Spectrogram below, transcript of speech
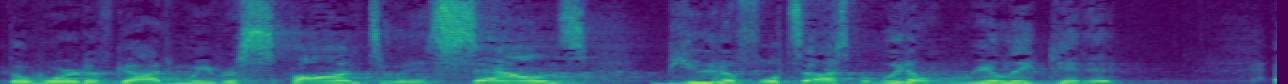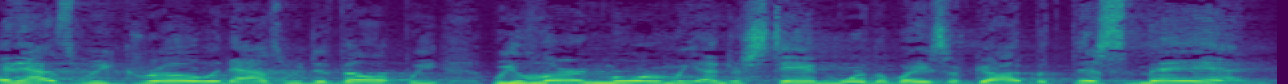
the word of God and we respond to it. It sounds beautiful to us, but we don't really get it. And as we grow and as we develop, we, we learn more and we understand more the ways of God. But this man,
